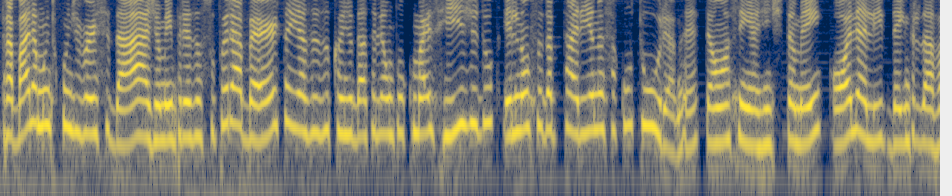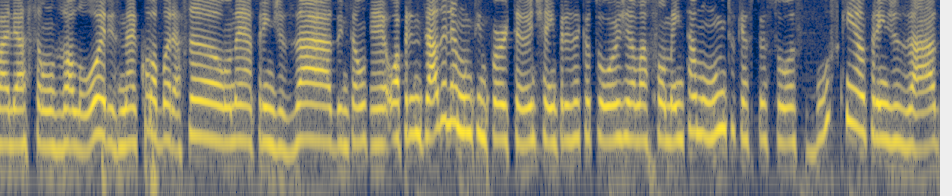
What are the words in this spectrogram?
trabalha muito com diversidade, é uma empresa super aberta e às vezes o candidato ele é um pouco mais rígido, ele não se adaptaria nessa cultura, né? Então, assim, a gente também olha ali dentro da avaliação os valores, né? Colaboração, né? Aprendizado. Então, é, o aprendizado ele é muito importante. A empresa que eu tô hoje, ela fomenta muito que as pessoas busquem aprendizado.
